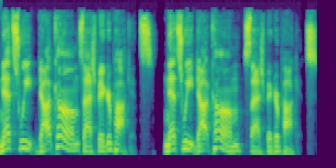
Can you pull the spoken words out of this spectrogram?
netsuite.com slash biggerpockets. netsuite.com slash biggerpockets.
